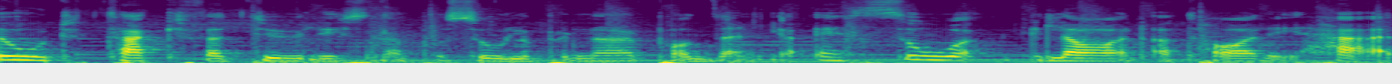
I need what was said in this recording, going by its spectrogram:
stort tack för att du lyssnar på Soloprenörpodden. Jag är så glad att ha dig här.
